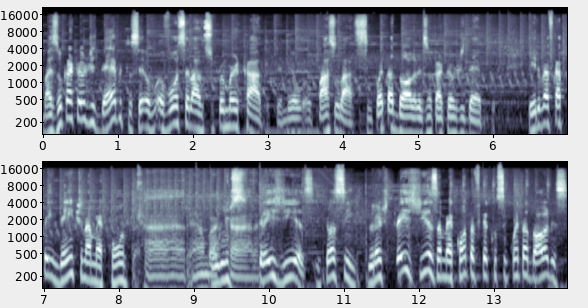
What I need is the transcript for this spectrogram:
mas no cartão de débito, se eu, eu vou, sei lá, no supermercado, entendeu? Eu passo lá 50 dólares no cartão de débito. Ele vai ficar pendente na minha conta Caramba, por uns cara. três dias. Então, assim, durante três dias a minha conta fica com 50 dólares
